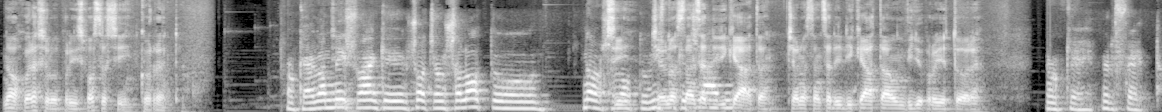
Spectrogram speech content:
No, quella è solo predisposta, sì, corretto. Ok, avevamo Sì. messo anche, non so, c'è un salotto... No, Sì, salotto, c'è visto una stanza c'hai- dedicata, c'è una stanza dedicata a un videoproiettore. Ok, perfetto.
